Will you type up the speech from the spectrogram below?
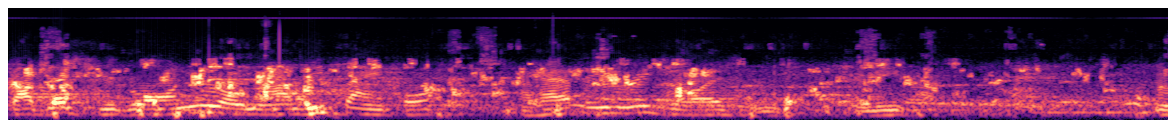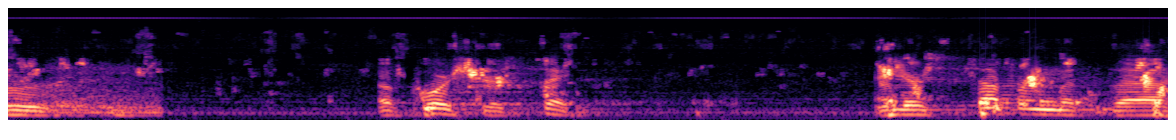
God bless you. Go on your road now. Be thankful. Be happy and rejoice. And, and Mm. Of course, you're sick. And you're suffering with uh,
